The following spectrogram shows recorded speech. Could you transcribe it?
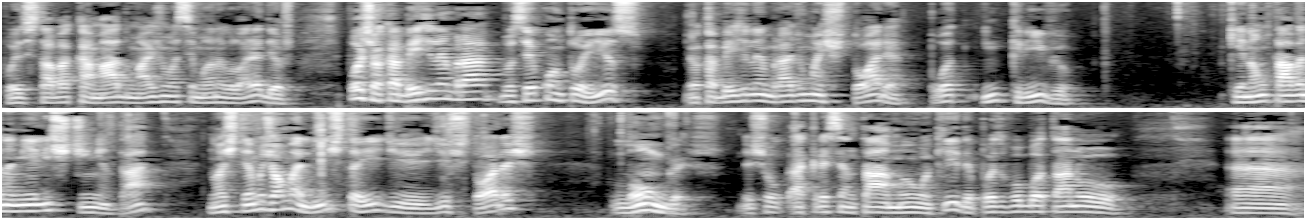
pois estava acamado mais de uma semana, glória a Deus. Poxa, eu acabei de lembrar, você contou isso, eu acabei de lembrar de uma história, pô, incrível, que não estava na minha listinha, tá? nós temos já uma lista aí de, de histórias longas. Deixa eu acrescentar a mão aqui, depois eu vou botar no. É,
